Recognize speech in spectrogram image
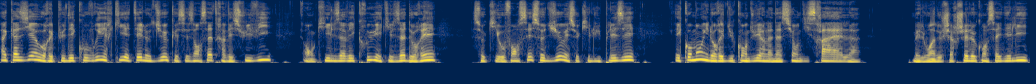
Acasia aurait pu découvrir qui était le Dieu que ses ancêtres avaient suivi, en qui ils avaient cru et qu'ils adoraient, ce qui offensait ce Dieu et ce qui lui plaisait, et comment il aurait dû conduire la nation d'Israël. Mais loin de chercher le conseil d'Élie,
